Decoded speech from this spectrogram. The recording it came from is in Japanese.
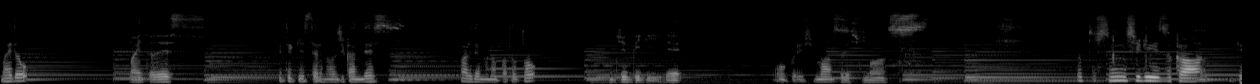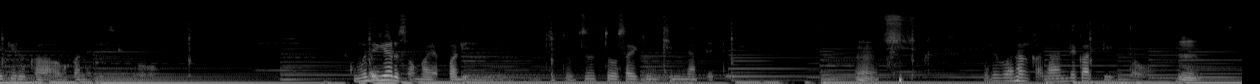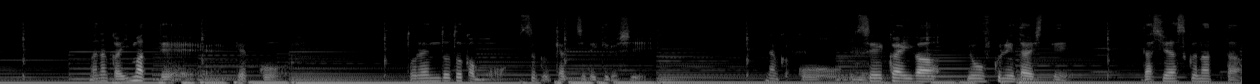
毎度、マイトです。テキスタルのお時間です。パルデムのパトとジュビリーでお送りします。お願いします。ちょっと新シリーズ化できるかわかんないですけど、コムデ・ギャルソンがやっぱりちょっとずっと最近気になってて、うん。それはなんかなんでかっていうと、うん。まあなんか今って結構トレンドとかもすぐキャッチできるし、なんかこううん正解が洋服に対して出しやすくなった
